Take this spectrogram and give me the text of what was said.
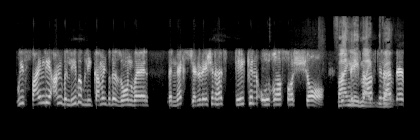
We finally, unbelievably, come into the zone where the next generation has taken over for sure. Finally, my still have their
